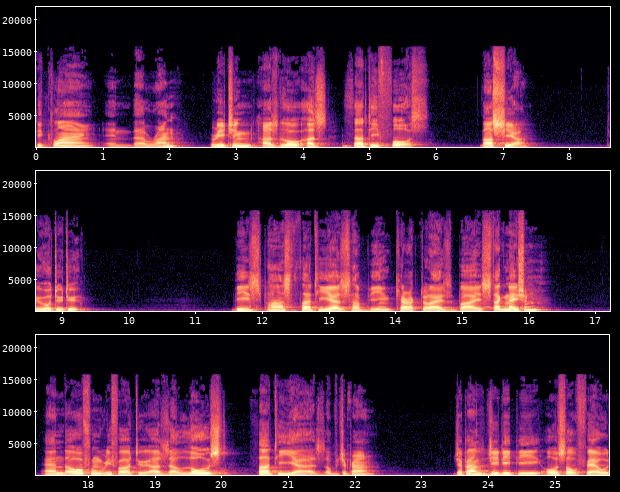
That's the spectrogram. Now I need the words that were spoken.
decline in the rank, reaching as low as 34th last year, 2022. These past 30 years have been characterized by stagnation and often referred to as the lost 30 years of Japan. Japan's GDP also fell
